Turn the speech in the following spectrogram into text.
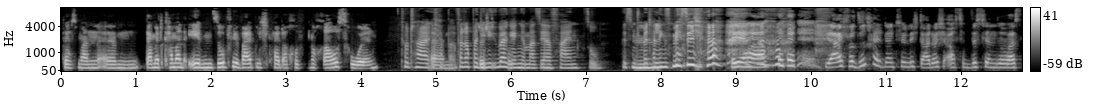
dass man, ähm, damit kann man eben so viel Weiblichkeit auch noch rausholen Total. Ich ähm, fand auch bei dir die Übergänge immer sehr fein, so bisschen mhm. schmetterlingsmäßig. Ja, ja, ich versuche halt natürlich dadurch auch so ein bisschen sowas,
